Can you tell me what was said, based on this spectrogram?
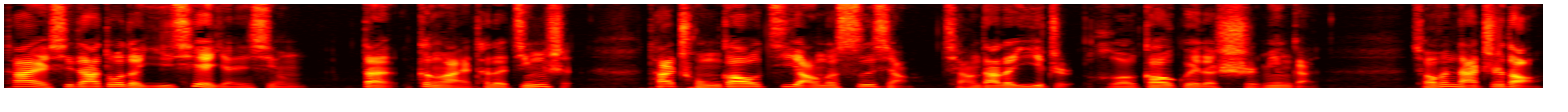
他爱悉达多的一切言行，但更爱他的精神，他崇高激昂的思想、强大的意志和高贵的使命感。乔文达知道，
